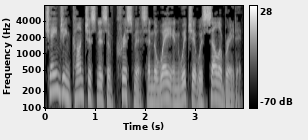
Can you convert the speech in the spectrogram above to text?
changing consciousness of Christmas and the way in which it was celebrated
